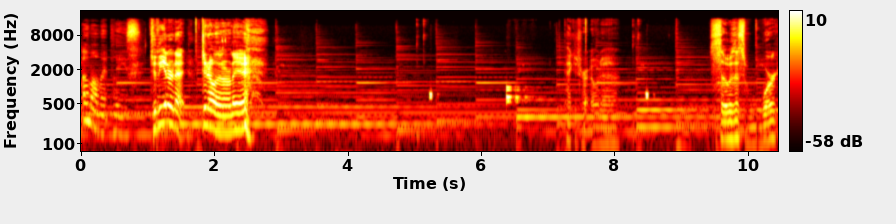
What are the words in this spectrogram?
A moment, please. To the internet. To the internet. Package for Ota. So is this work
